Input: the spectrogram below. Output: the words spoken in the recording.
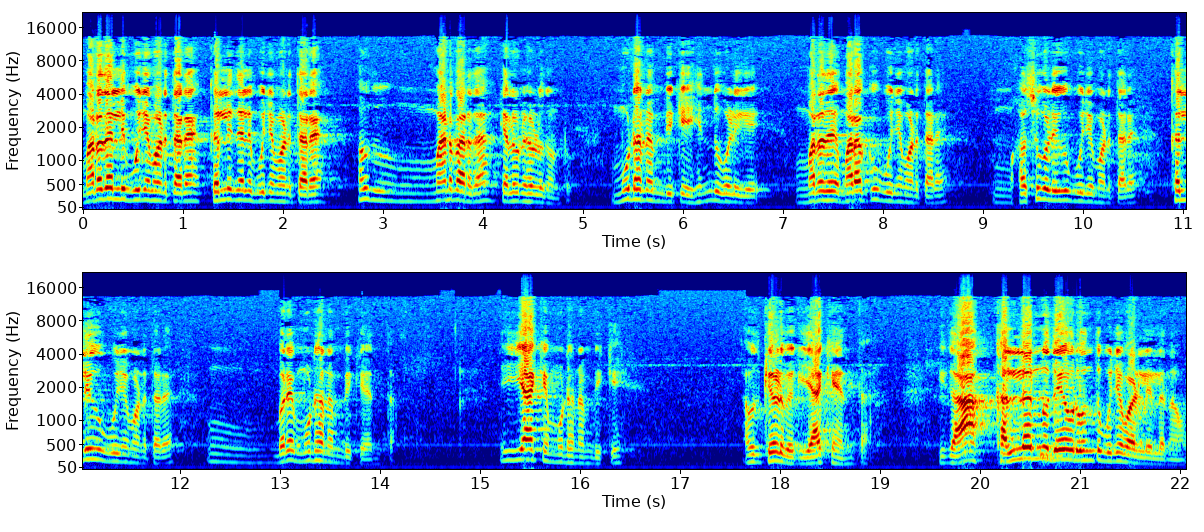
ಮರದಲ್ಲಿ ಪೂಜೆ ಮಾಡ್ತಾರೆ, ಕಲ್ಲಿನಲ್ಲಿ ಪೂಜೆ ಮಾಡ್ತಾರೆ. ಹೌದು, ಮಾಡಬಾರ್ದ? ಕೆಲವರು ಹೇಳೋದುಂಟು ಮೂಢನಂಬಿಕೆ ಹಿಂದೂಗಳಿಗೆ ಮರದ, ಮರಕ್ಕೂ ಪೂಜೆ ಮಾಡ್ತಾರೆ ಹಸುಗಳಿಗೂ ಪೂಜೆ ಮಾಡ್ತಾರೆ, ಕಲ್ಲಿಗೂ ಪೂಜೆ ಮಾಡ್ತಾರೆ. ಬರೇ ಮೂಢನಂಬಿಕೆ ಅಂತ. ಯಾಕೆ ಮೂಢನಂಬಿಕೆ? ಅವ್ರು ಕೇಳಬೇಕು, ಯಾಕೆ ಅಂತ. ಈಗ ಕಲ್ಲನ್ನು ದೇವರು ಅಂತ ಪೂಜೆ ಮಾಡಲಿಲ್ಲ ನಾವು.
